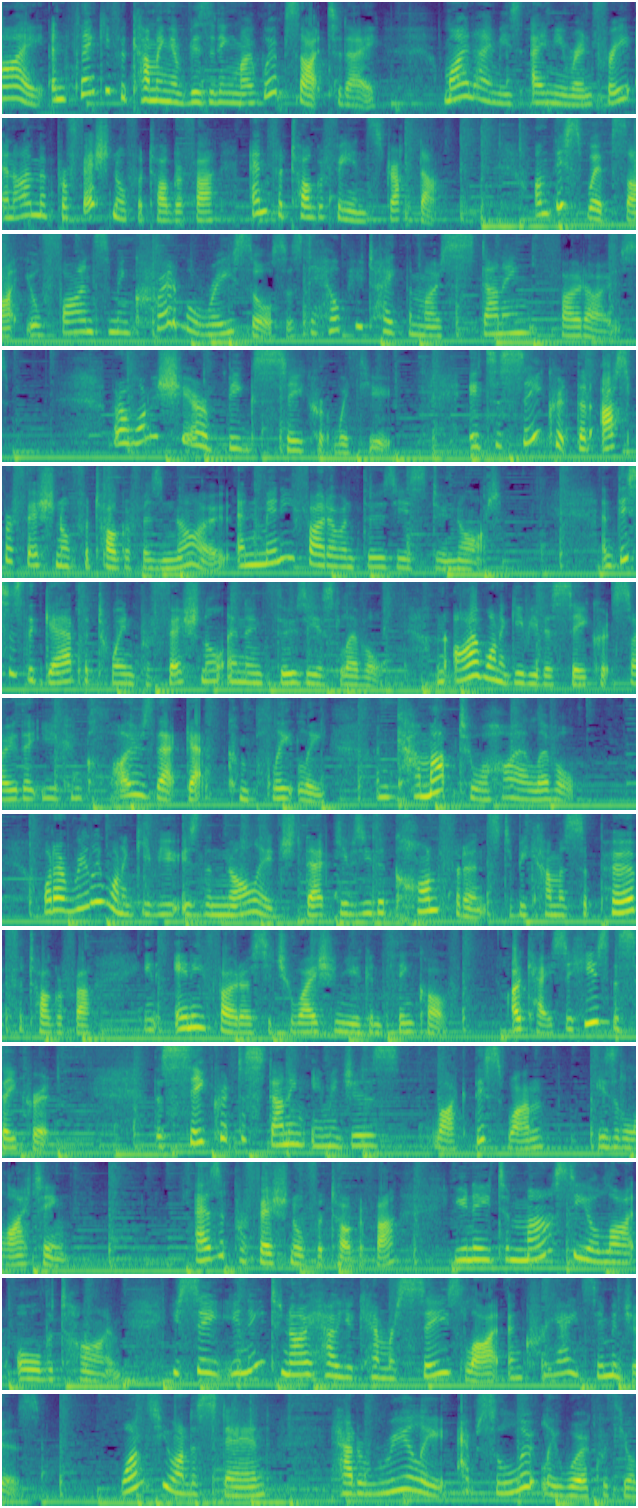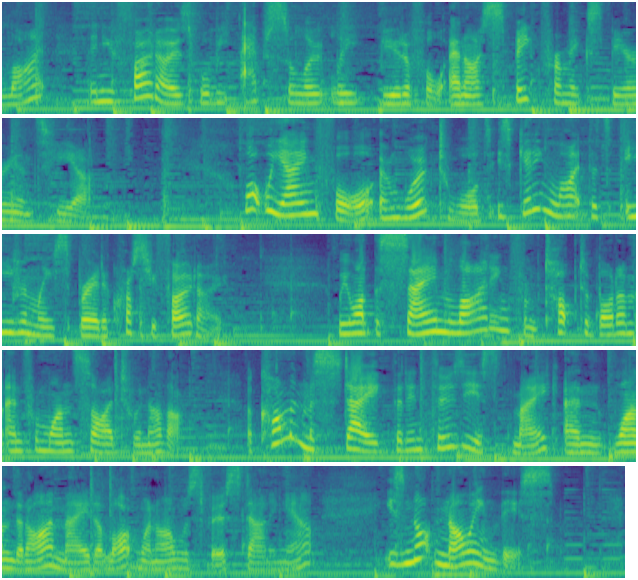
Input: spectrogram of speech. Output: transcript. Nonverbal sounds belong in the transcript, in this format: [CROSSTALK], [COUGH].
Hi, and thank you for coming and visiting my website today. My name is Amy Renfree, and I'm a professional photographer and photography instructor. On this website, you'll find some incredible resources to help you take the most stunning photos. But I want to share a big secret with you. It's a secret that us professional photographers know, and many photo enthusiasts do not. And this is the gap between professional and enthusiast level. And I want to give you the secret so that you can close that gap completely and come up to a higher level. What I really want to give you is the knowledge that gives you the confidence to become a superb photographer in any photo situation you can think of. Okay, so here's the secret. The secret to stunning images like this one is lighting. As a professional photographer, you need to master your light all the time. You see, you need to know how your camera sees light and creates images. Once you understand how to really absolutely work with your light, then your photos will be absolutely beautiful, and I speak from experience here. What we aim for and work towards is getting light that's evenly spread across your photo. We want the same lighting from top to bottom and from one side to another. Common mistake that enthusiasts make, and one that I made a lot when I was first starting out, is not knowing this.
